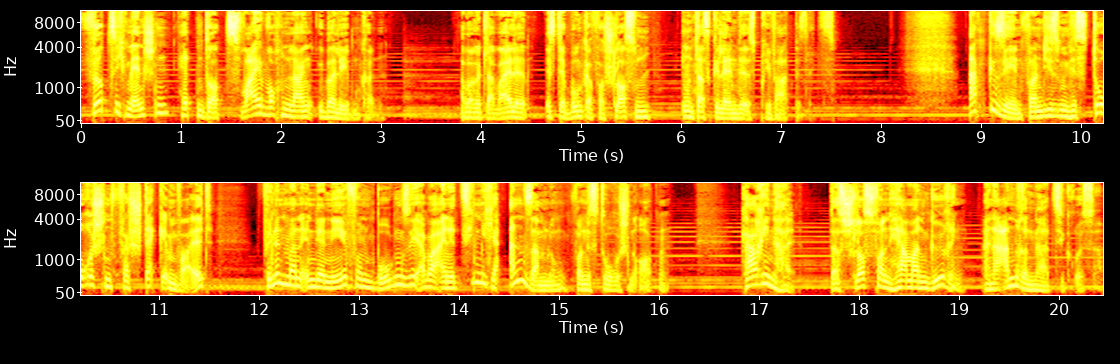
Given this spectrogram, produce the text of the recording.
40 Menschen hätten dort zwei Wochen lang überleben können. Aber mittlerweile ist der Bunker verschlossen und das Gelände ist Privatbesitz. Abgesehen von diesem historischen Versteck im Wald findet man in der Nähe von Bogensee aber eine ziemliche Ansammlung von historischen Orten. Karinhall, das Schloss von Hermann Göring, einer anderen Nazi-Größe.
